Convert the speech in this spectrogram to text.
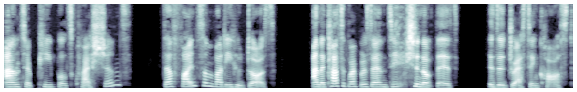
answer people's questions, they'll find somebody who does. And a classic representation of this is addressing cost.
